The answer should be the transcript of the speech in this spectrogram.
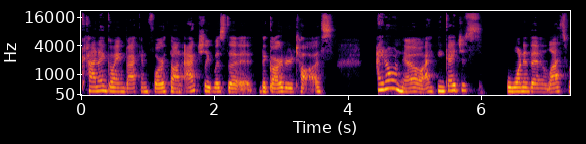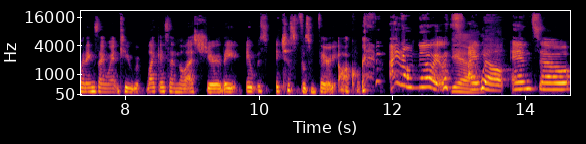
kind of going back and forth on actually was the the garter toss. I don't know. I think I just one of the last weddings I went to, like I said in the last year, they it was it just was very awkward. I don't know. It was Yeah. I, Well, and so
